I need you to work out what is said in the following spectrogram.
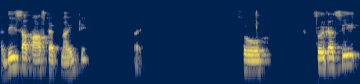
and these are cast at 90. Right. So, so you can see,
